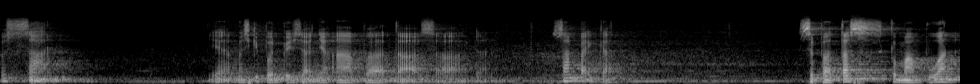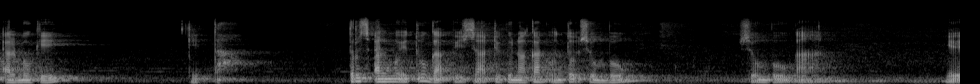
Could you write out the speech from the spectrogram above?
besar meskipun bisanya abatasa dan sampaikan. Sebatas kemampuan ilmu kita. Terus ilmu itu nggak bisa digunakan untuk sumbung sumbungan. Ya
